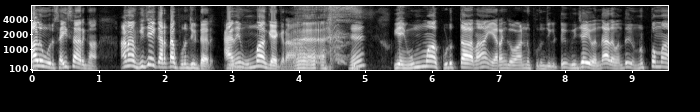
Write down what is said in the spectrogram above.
ஆளும் ஒரு சைஸா இருக்கான். ஆனா விஜய் கரெக்டா புரிஞ்சுக்கிட்டாரு. அவன் உம்மா கேக்குறான்? இவன் உம்மா கொடுத்தாதான் இறங்குவான்னு புரிஞ்சுக்கிட்டு விஜய் வந்து அதை வந்து நுட்பமா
